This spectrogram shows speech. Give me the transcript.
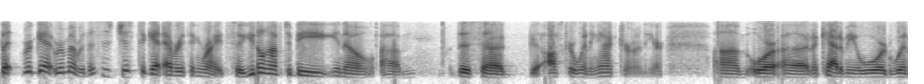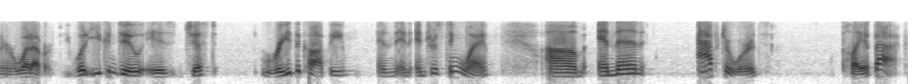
but remember, this is just to get everything right. So you don't have to be, you know, um, this uh, Oscar-winning actor on here um, or uh, an Academy Award winner or whatever. What you can do is just read the copy in an interesting way, um, and then afterwards play it back.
